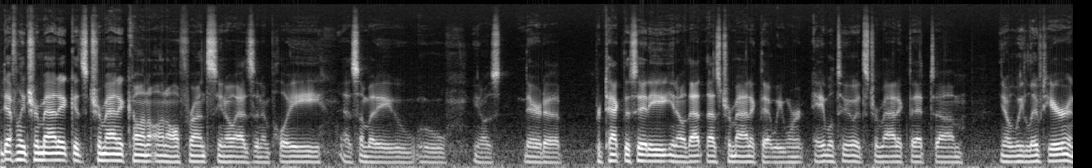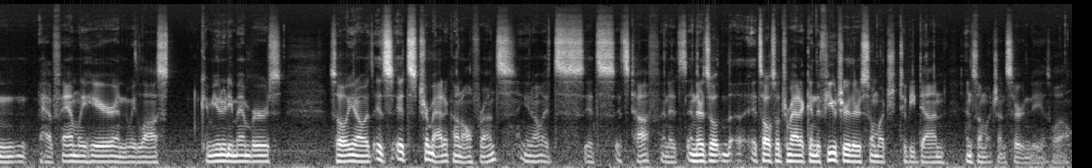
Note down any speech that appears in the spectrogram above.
definitely traumatic. It's traumatic on on all fronts. You know, as an employee, as somebody who, who you know is there to protect the city. You know that that's traumatic that we weren't able to. It's traumatic that um, you know we lived here and have family here, and we lost community members so you know it's, it's it's traumatic on all fronts you know it's it's it's tough and it's and there's a, it's also traumatic in the future there's so much to be done and so much uncertainty as well.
